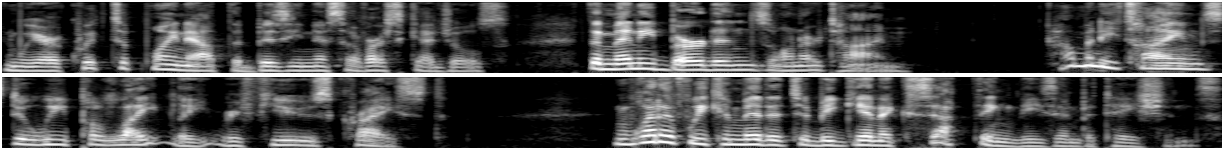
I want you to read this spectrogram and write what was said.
And we are quick to point out the busyness of our schedules, the many burdens on our time. How many times do we politely refuse Christ? And what if we committed to begin accepting these invitations?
